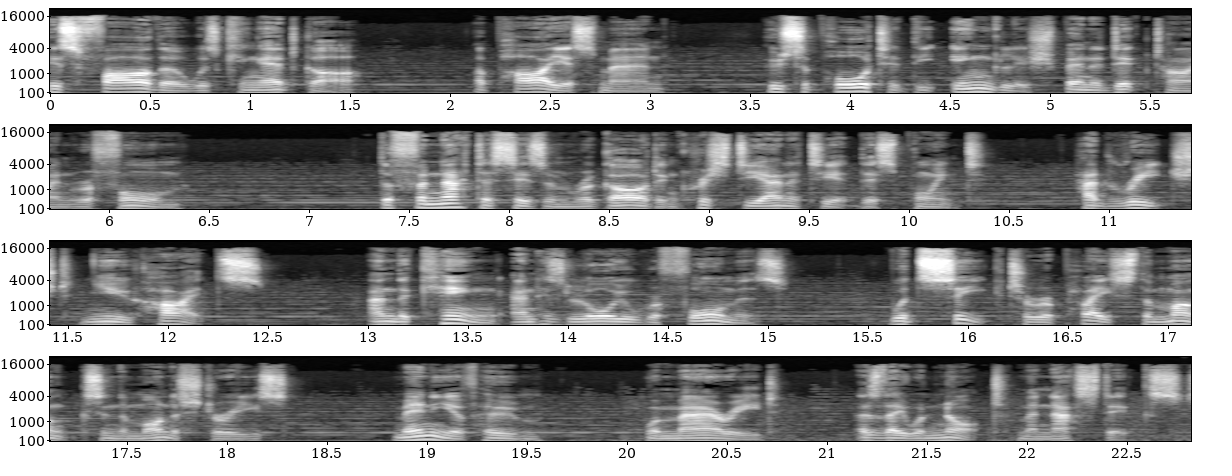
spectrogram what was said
His father was King Edgar, a pious man who supported the English Benedictine reform. The fanaticism regarding Christianity at this point had reached new heights, and the king and his loyal reformers would seek to replace the monks in the monasteries many of whom were married as they were not monastics.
